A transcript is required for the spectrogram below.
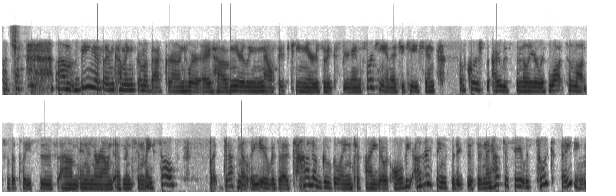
um, being as I'm coming from a background where I have nearly now 15 years of experience working in education, of course, I was familiar with lots and lots of the places um, in and around Edmonton myself. But definitely, it was a ton of Googling to find out all the other things that existed. And I have to say, it was so exciting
